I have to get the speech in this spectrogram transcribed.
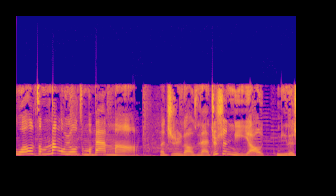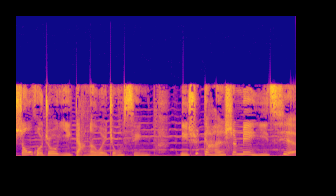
我要怎么？那我又怎么办嘛？那只是告诉大家，就是你要你的生活就以感恩为中心。你去感恩身边一切，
